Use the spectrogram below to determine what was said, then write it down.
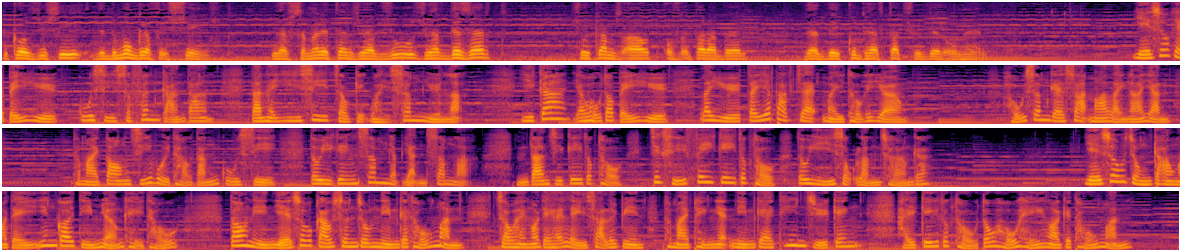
because you see the demography is changed. You have Samaritans, you have Jews, you have desert. So it comes out of a parable that they could have touched with their own hand. 耶稣嘅比喻故事十分简单，但系意思就极为深远啦。而家有好多比喻，例如第一百只迷途嘅羊、好心嘅撒玛尼亚人同埋荡子回头等故事，都已经深入人心啦。唔单止基督徒，即使非基督徒都耳熟能详嘅。耶稣仲教我哋应该点样祈祷。当年耶稣教信众念嘅祷文，就系我哋喺弥撒里边同埋平日念嘅天主经，系基督徒都好喜爱嘅祷文。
